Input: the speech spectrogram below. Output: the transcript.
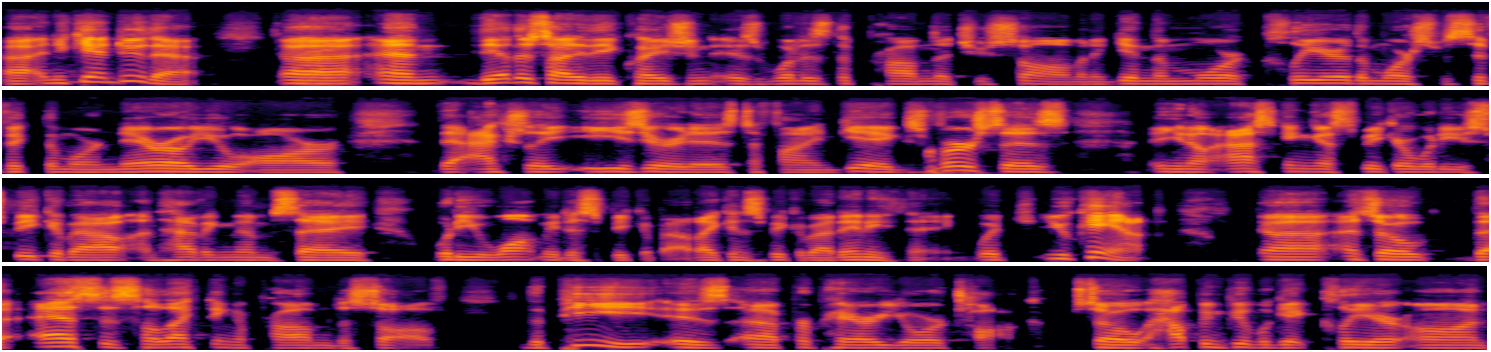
uh, and you can't do that uh, and the other side of the equation is what is the problem that you solve? And again the more clear the more specific the more narrow you are the actually easier it is to find gigs versus you know asking a speaker what do you speak about and having them say what do you want me to speak about? I can speak about anything, which you can't. Uh, and so the S is selecting a problem to solve. The P is uh, prepare your talk. So helping people get clear on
